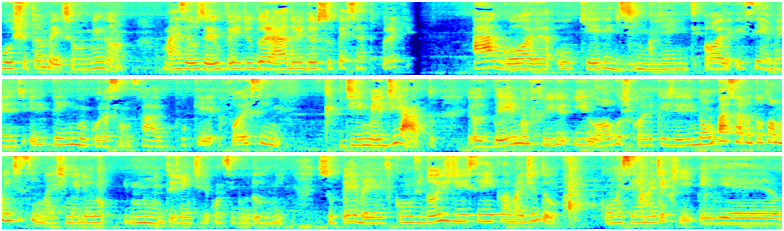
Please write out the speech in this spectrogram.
roxo também, se eu não me engano. Mas eu usei o verde e o dourado e deu super certo por aqui. Agora, o queridinho, gente, olha, esse remédio, ele tem o meu coração, sabe? Porque foi assim, de imediato. Eu dei meu filho e logo as cólicas dele não passaram totalmente assim, mas melhorou muito, gente. Ele conseguiu dormir super bem. Ele ficou uns dois dias sem reclamar de dor com esse remédio aqui. Ele é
